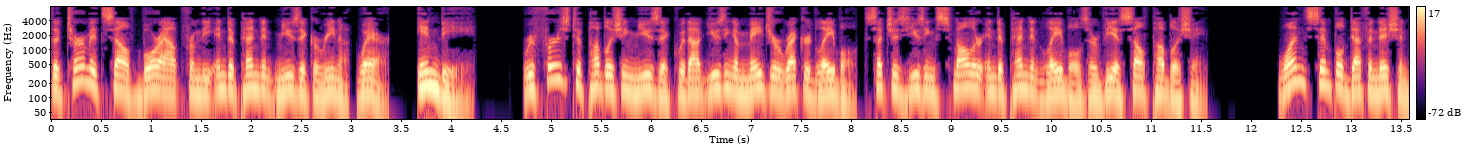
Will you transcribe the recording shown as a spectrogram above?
The term itself bore out from the independent music arena, where «indie» refers to publishing music without using a major record label, such as using smaller independent labels or via self-publishing. One simple definition,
